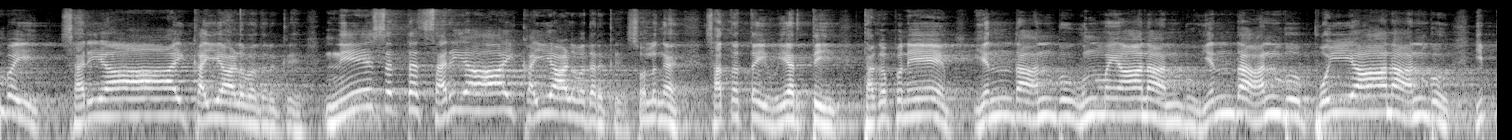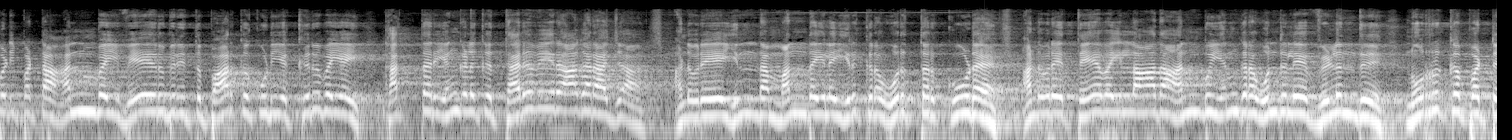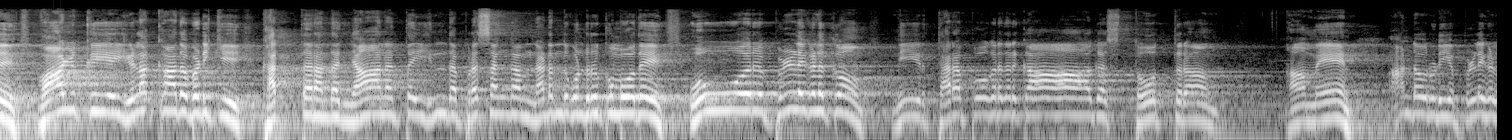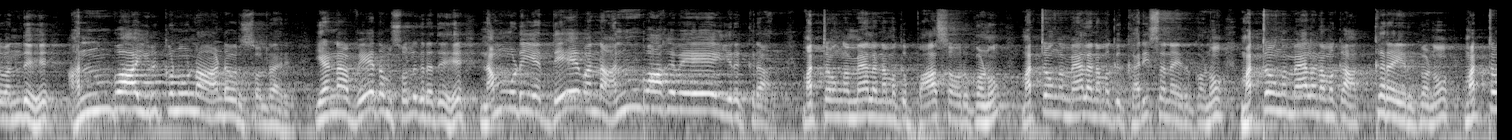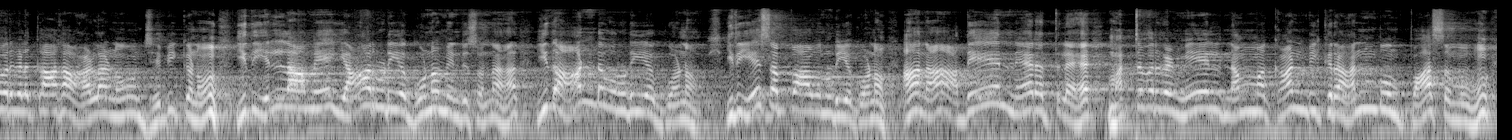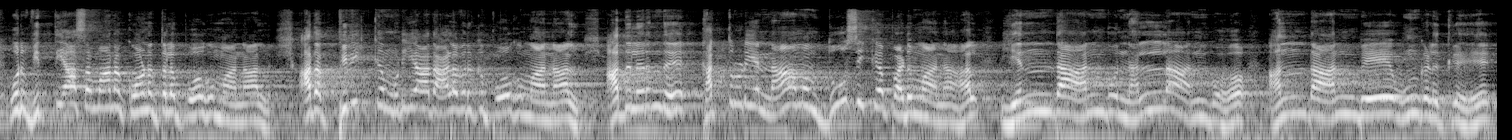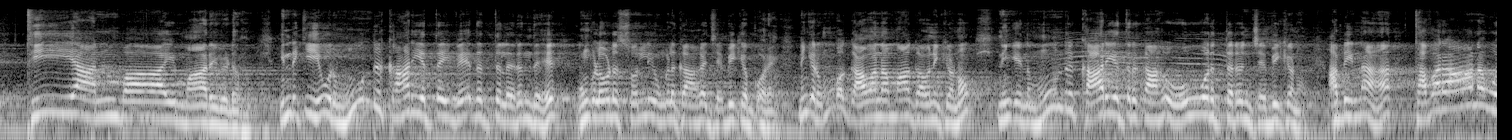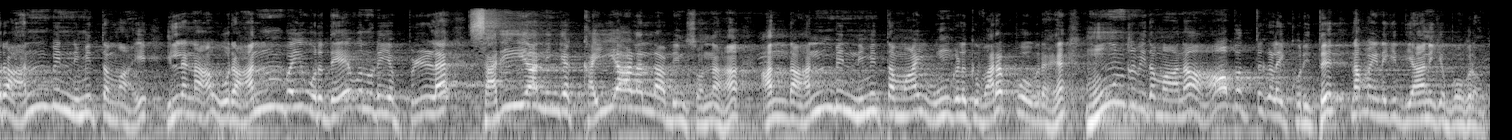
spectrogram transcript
அன்பை சரியாய் கையாளுவதற்கு நேசத்தை சரியாய் கையாளுவதற்கு சொல்லுங்க சத்தத்தை உயர்த்தி தகப்பனே எந்த அன்பு உண்மையான அன்பு எந்த அன்பு பொய்யான அன்பு இப்படிப்பட்ட அன்பை வேறு பிரித்து பார்க்கக்கூடிய கிருபையை கத்தர் எங்களுக்கு தருவீராக ராஜா. ஆண்டவரே இந்த மந்தையில் இருக்கிற ஒருத்தர் கூட ஆண்டவரே தேவையில்லாத அன்பு என்கிற ஒன்றிலே விழுந்து நொறுக்கப்பட்டு வாழ்க்கையை இழக்காதபடிக்கு கத்தர் அந்த ஞானத்தை இந்த பிரசங்கம் நடந்து கொண்டிருக்கும் போதே ஒவ்வொரு பிள்ளைகளுக்கும் நீர் தரப்போகிறதற்காக ஸ்தோத்திரம். ஆமேன். ஆண்டவருடைய பிள்ளைகள் வந்து அன்பா இருக்கணும்னு ஆண்டவர் சொல்றாரு. ஏன்னா வேதம் சொல்லுகிறது நம்முடைய தேவன் அன்பாகவே இருக்கிறார். மற்றவங்க மேல நமக்கு பாசம் இருக்கணும் மற்றவங்க மேல நமக்கு கரிசனை இருக்கணும் மற்றவங்க மேல நமக்கு அக்கறை இருக்கணும் மற்றவர்களுக்காக அழணும் ஜெபிக்கணும் இது எல்லாமே யாருடைய குணம் என்று சொன்னால் இது ஆண்டவருடைய குணம் இது ஏசப்பாவனுடைய குணம். ஆனா அதே நேரத்தில் மற்றவர்கள் மேல் நம்ம காண்பிக்கிற அன்பும் பாசமும் ஒரு வித்தியாசமான கோணத்துல போகுமானால் அதை அதை பிரிக்க முடியாத அளவிற்கு போகுமானால் அதிலிருந்து கத்தருடைய நாமம் தூசிக்கப்படுமானால் எந்த அன்பு நல்ல அன்போ அந்த அன்பே உங்களுக்கு தீய அன்பாய் மாறிவிடும். இன்னைக்கு ஒரு மூன்று காரியத்தை வேதத்திலிருந்து உங்களோட சொல்லி உங்களுக்காக ஜெபிக்க போறேன். நீங்க ரொம்ப கவனமா கவனிக்கணும். நீங்க இந்த மூன்று காரியத்திற்காக ஒவ்வொருத்தரும் ஜெபிக்கணும். அப்படின்னா தவறான ஒரு அன்பின் நிமித்தமாய் இல்லைன்னா ஒரு அன்பை ஒரு தேவனுடைய பிள்ளை சரியா நீங்க கையாளல அப்படின்னு சொன்னா அந்த அன்பின் நிமித்தமாய் உங்களுக்கு வரப்போகிற மூன்று விதமான ஆபத்துகளை குறித்து நம்ம இன்னைக்கு தியானிக்க போகிறோம்.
